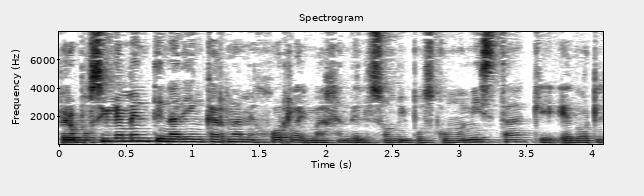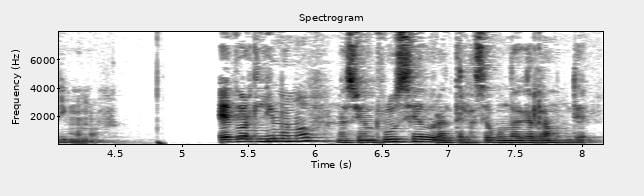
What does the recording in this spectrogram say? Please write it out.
Pero posiblemente nadie encarna mejor la imagen del zombie poscomunista que Edward Limonov. Edward Limonov nació en Rusia durante la Segunda Guerra Mundial.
